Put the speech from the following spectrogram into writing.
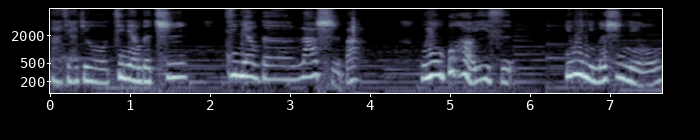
大家就尽量的吃，尽量的拉屎吧，不用不好意思，因为你们是牛，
